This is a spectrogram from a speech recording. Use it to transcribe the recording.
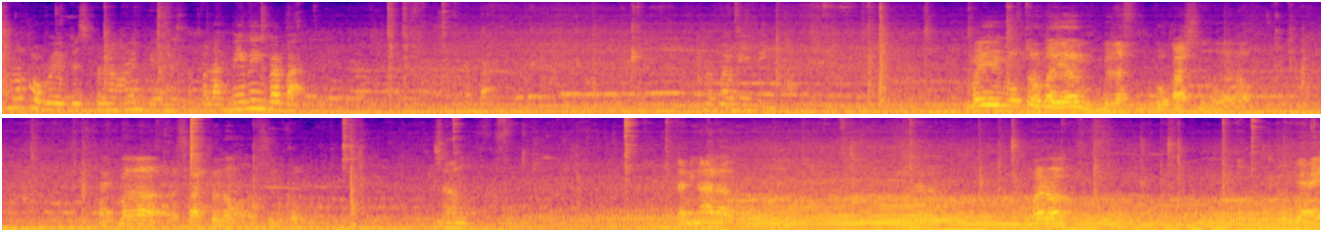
Ano ko, Webes pa lang ngayon. Biyernes na pala. Miming baba. Baba. May motor ba yan? Bilas bukas mo, ano? Kahit mga aswato, no? O singko. Ang... Taning araw. Ano? Okay.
